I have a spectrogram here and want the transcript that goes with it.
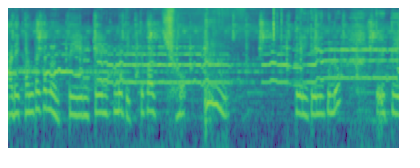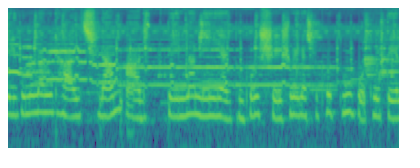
আর এখানটা কেন তেল টেলগুলো দেখতে পাচ্ছ? তেল টেলগুলো তো এই তেলগুলো না আমি ঢালছিলাম আর তেল না নেই একদম, পুরো শেষ হয়ে গেছিল, পুরো দু বোতল তেল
